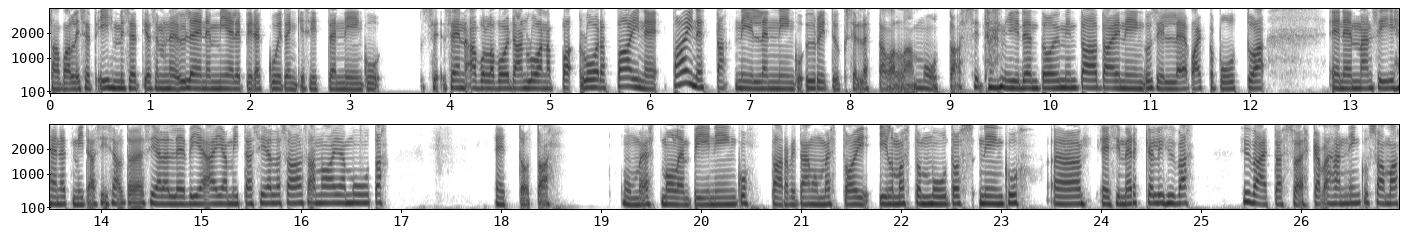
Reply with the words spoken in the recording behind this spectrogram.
tavalliset ihmiset ja semmoinen yleinen mielipide kuitenkin sitten niin kuin sen avulla voidaan luoda, luoda paine, painetta niille niin kuin tavallaan muuttaa sitä niiden toimintaa tai niin kuin silleen vaikka puuttua enemmän siihen, että mitä sisältöjä siellä leviää ja mitä siellä saa sanoa ja muuta. Että tota, mun mielestä molempia niin kuin tarvitaan. Mun mielestä toi ilmastonmuutos niin kuin, ö, esimerkki oli hyvä, hyvä, että tässä on ehkä vähän niin kuin sama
